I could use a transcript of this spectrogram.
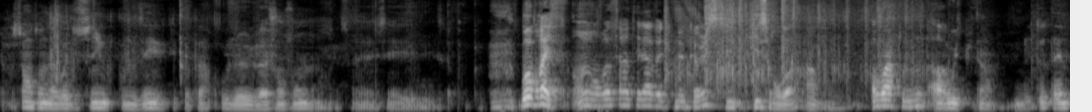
J'ai l'impression d'entendre la voix de Sonic.exe quelque part, ou de la chanson. C'est Bon, bref, on, va s'arrêter là avec Knuckles qui, qui s'en va. Hein. Au revoir tout le monde. Ah oui, putain, le totem.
